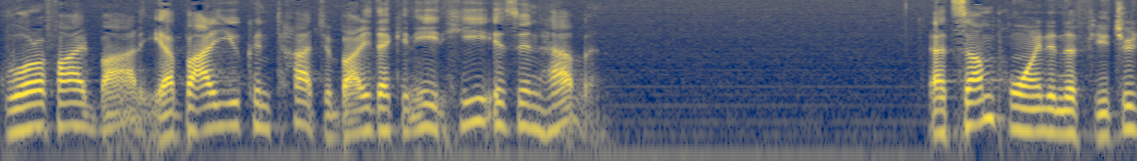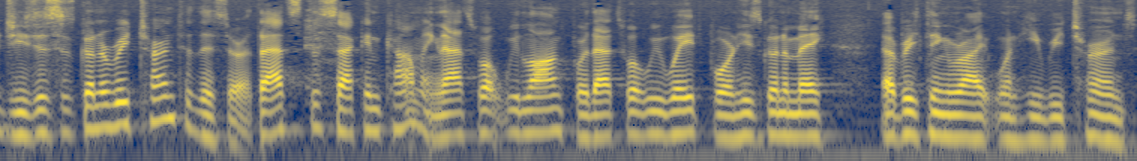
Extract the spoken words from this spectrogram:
glorified body, a body you can touch, a body that can eat. He is in heaven. At some point in the future, Jesus is going to return to this earth. That's the second coming. That's what we long for. That's what we wait for. And He's going to make everything right when He returns.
